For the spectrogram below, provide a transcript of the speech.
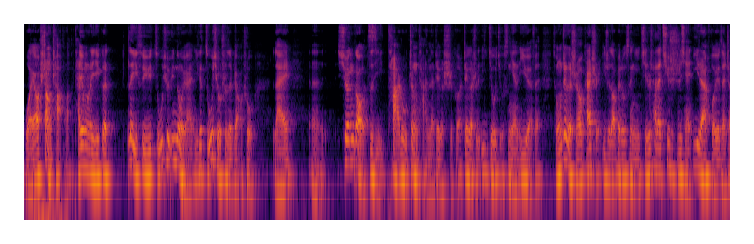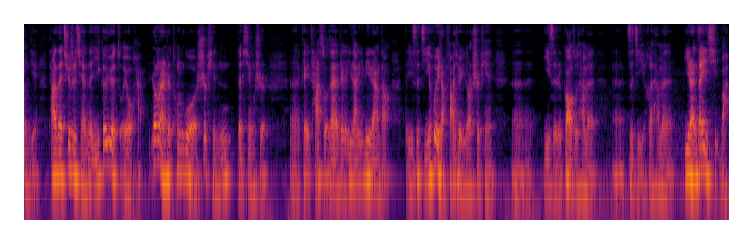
我要上场了，他用了一个类似于足球运动员一个足球式的表述来呃。宣告自己踏入政坛的这个时刻，这个是一九九四年的一月份。从这个时候开始，一直到贝卢斯尼，其实他在去世之前依然活跃在政界。他在去世前的一个月左右，还仍然是通过视频的形式，呃，给他所在的这个意大利力量党的一次集会上发去一段视频，呃，意思是告诉他们，呃，自己和他们依然在一起吧。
